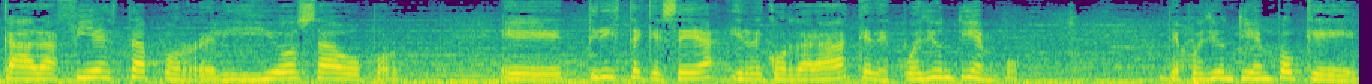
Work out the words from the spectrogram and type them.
Cada fiesta, por religiosa o por eh, triste que sea, y recordará que después de un tiempo, después de un tiempo que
